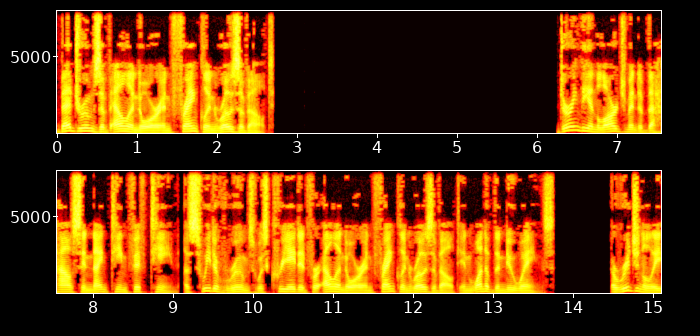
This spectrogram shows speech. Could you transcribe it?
Bedrooms of Eleanor and Franklin Roosevelt During the enlargement of the house in 1915, a suite of rooms was created for Eleanor and Franklin Roosevelt in one of the new wings. Originally,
